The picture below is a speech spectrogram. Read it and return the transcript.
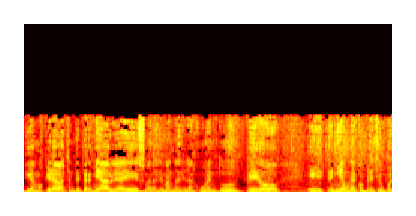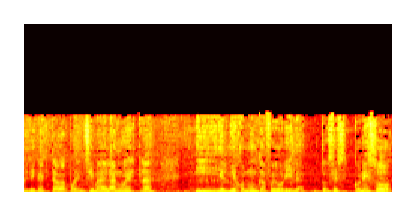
digamos que era bastante permeable a eso, a las demandas de la juventud, pero eh, tenía una comprensión política que estaba por encima de la nuestra y el viejo nunca fue gorila. Entonces, con eso,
